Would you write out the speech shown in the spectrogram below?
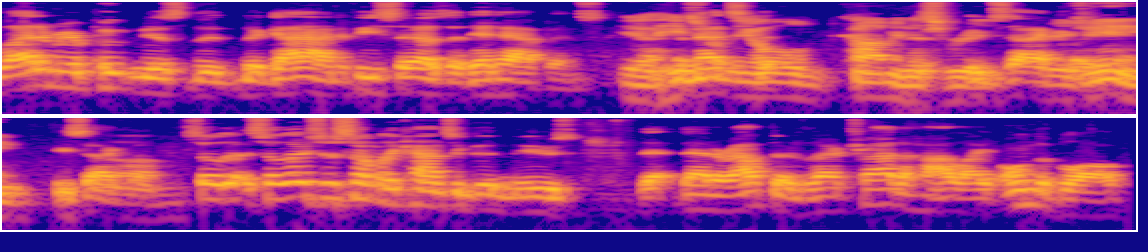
Vladimir Putin is the, the guy, and if he says it, it happens. Yeah, he's And from the the- old communist re- Exactly. regime. Exactly. Um, so, th- so those are some of the kinds of good news that, that are out there that I try to highlight on the blog.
